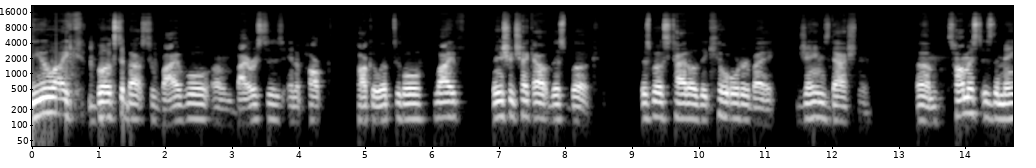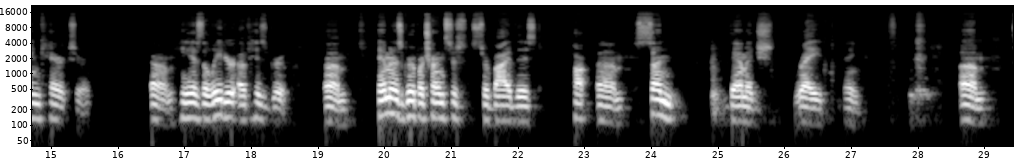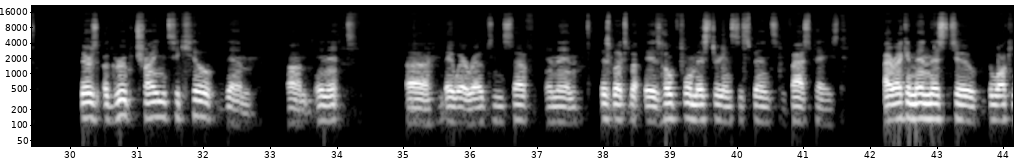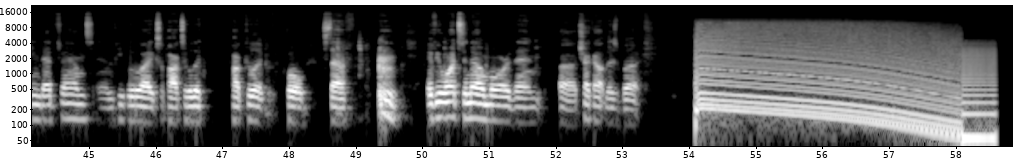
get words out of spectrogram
Do you like books about survival, um, viruses, and apoc- apocalyptic life? Then you should check out this book. This book's titled The Kill Order by James Dashner. Um, Thomas is the main character. Um, he is the leader of his group. Um, him and his group are trying to survive this um, sun damage ray thing. there's a group trying to kill them um, in it. Uh, they wear robes and stuff. And then this book is hopeful, mystery, and suspense, and fast paced. I recommend this to the Walking Dead fans and people who like apocalyptic, stuff. if you want to know more, then uh, check out this book.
